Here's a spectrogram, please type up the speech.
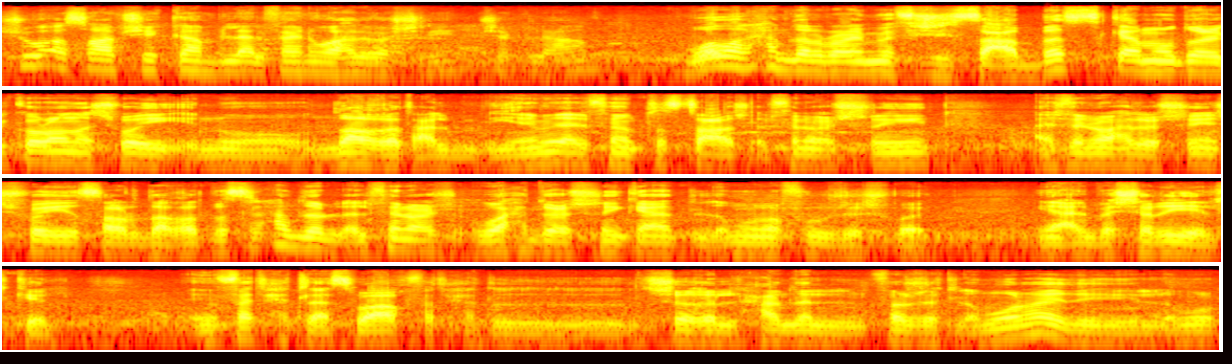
شو أصعب شيء كان بال 2021 بشكل عام؟ والله الحمد لله رب العالمين ما في شيء صعب بس كان موضوع الكورونا شوي إنه ضاغط على يعني من 2019 2020 2021 شوي صار ضغط بس الحمد لله 2021 كانت الأمور مفروجة شوي يعني البشرية الكل. انفتحت الأسواق فتحت الشغل الحمد لله انفرجت الأمور هذه الأمور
